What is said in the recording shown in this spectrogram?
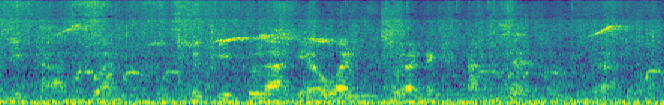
นนี้ขาดวันเมื่อกี้ธุระเดี๋ยววันเพื่อนนะครับ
